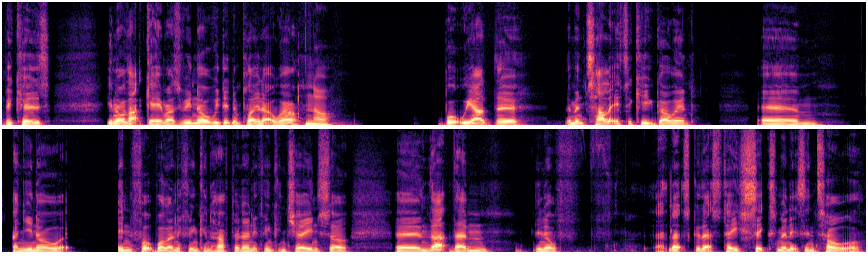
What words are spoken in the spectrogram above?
because, you know, that game, as we know, we didn't play that well. No. but we had the the mentality to keep going. Um, and you know, in football, anything can happen, anything can change. So um, that them, you know, f- let's let's say six minutes in total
